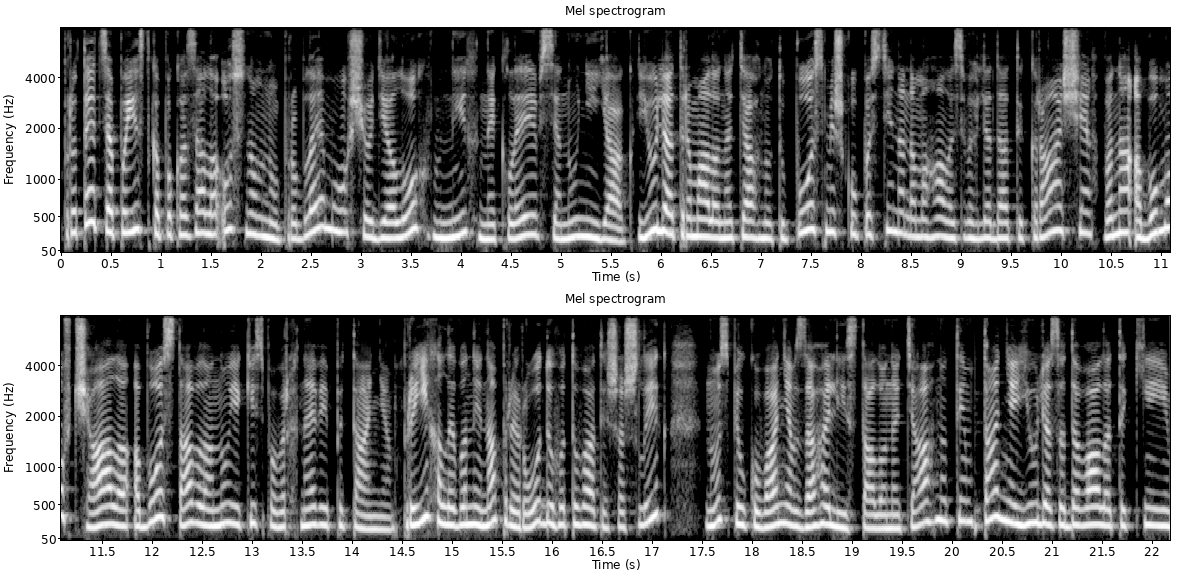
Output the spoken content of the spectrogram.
Проте ця поїздка показала основну проблему, що діалог в них не клеївся ну ніяк. Юля тримала натягнуту посмішку, постійно намагалась виглядати краще. Вона або мовчала, або ставила ну якісь поверхневі питання. Приїхали вони на природу готувати шашлик. Ну, спілкування взагалі стало натягнутим. Питання Юля задавала такі.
